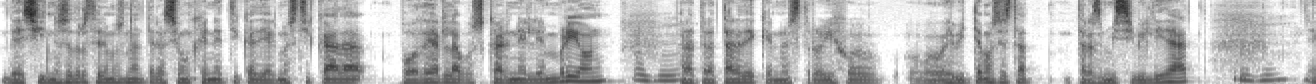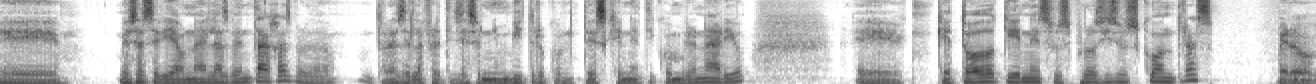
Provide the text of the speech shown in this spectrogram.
de si nosotros tenemos una alteración genética diagnosticada, poderla buscar en el embrión para tratar de que nuestro hijo o evitemos esta transmisibilidad. Eh, esa sería una de las ventajas, ¿verdad? A través de la fertilización in vitro con test genético embrionario, eh, que todo tiene sus pros y sus contras, pero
